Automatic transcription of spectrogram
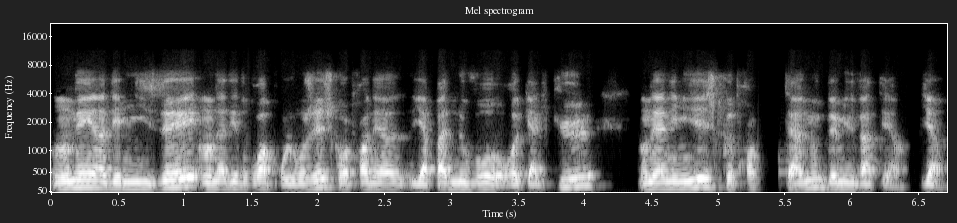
on est indemnisé, on a des droits prolongés jusqu'au 31, il n'y a pas de nouveau recalcul, on est indemnisé jusqu'au 31 août 2021. Bien.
